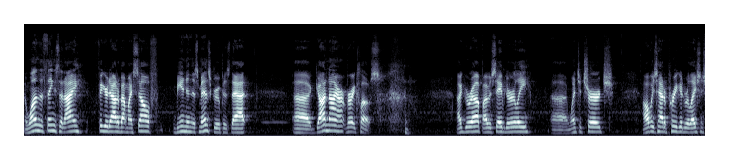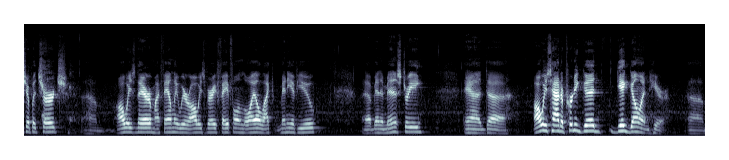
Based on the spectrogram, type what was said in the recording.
And one of the things that I figured out about myself being in this men's group is that uh, God and I aren't very close. I grew up, I was saved early, uh, went to church, always had a pretty good relationship with church, um, always there. My family, we were always very faithful and loyal, like many of you. I've been in ministry and uh, always had a pretty good gig going here. Um,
